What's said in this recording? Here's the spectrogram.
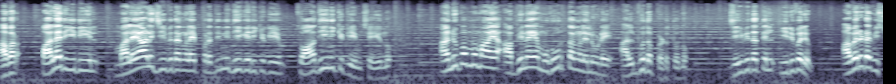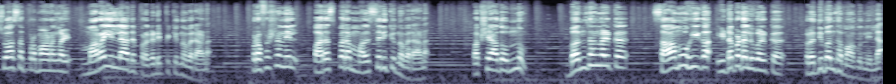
അവർ പല രീതിയിൽ മലയാളി ജീവിതങ്ങളെ പ്രതിനിധീകരിക്കുകയും സ്വാധീനിക്കുകയും ചെയ്യുന്നു. അനുപമമായ അഭിനയ മുഹൂർത്തങ്ങളിലൂടെ അത്ഭുതപ്പെടുത്തുന്നു. ജീവിതത്തിൽ ഇരുവരും അവരുടെ വിശ്വാസ പ്രമാണങ്ങൾ മറയില്ലാതെ പ്രകടിപ്പിക്കുന്നവരാണ്. പ്രൊഫഷനിൽ പരസ്പരം മത്സരിക്കുന്നവരാണ്. പക്ഷെ അതൊന്നും ബന്ധങ്ങൾക്ക് സാമൂഹിക ഇടപെടലുകൾക്ക് പ്രതിബന്ധമാകുന്നില്ല.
